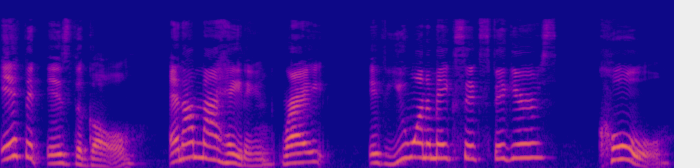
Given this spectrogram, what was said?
if it is the goal, and I'm not hating, right? If you want to make six figures, cool.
